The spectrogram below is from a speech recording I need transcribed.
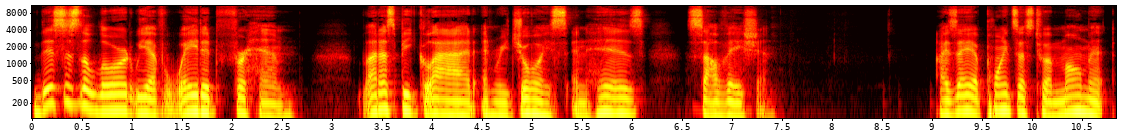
This is the Lord. We have waited for him. Let us be glad and rejoice in his salvation. Isaiah points us to a moment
